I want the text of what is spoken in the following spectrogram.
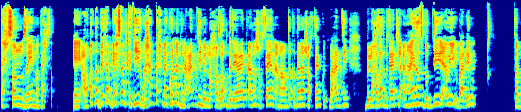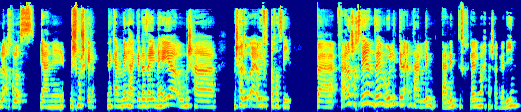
تحصل زي ما تحصل. يعني أعتقد ده كان بيحصل كتير وحتى إحنا كنا بنعدي باللحظات بتاعت أنا شخصيا أنا أعتقد أنا شخصيا كنت بعدي باللحظات بتاعت لأ أنا عايزة أظبط دي قوي وبعدين طب لأ خلاص. يعني مش مشكلة نكملها كده زي ما هي ومش ه... مش هدق قوي في التفاصيل. ف... فأنا شخصيا زي ما بقول لك كده أنا اتعلمت اتعلمت في خلال ما إحنا شغالين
